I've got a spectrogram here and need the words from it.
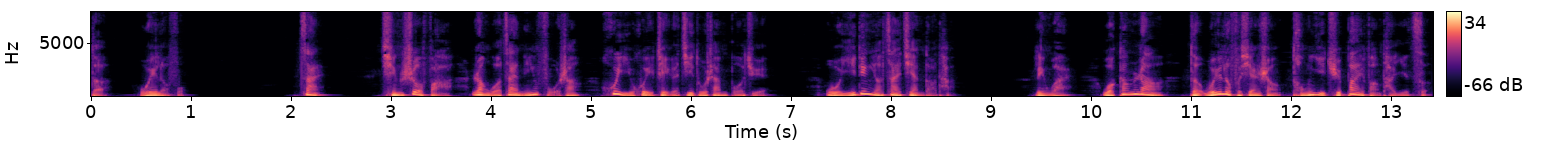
的威勒夫。在，请设法让我在您府上会一会这个基督山伯爵，我一定要再见到他。另外，我刚让德维勒夫先生同意去拜访他一次，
